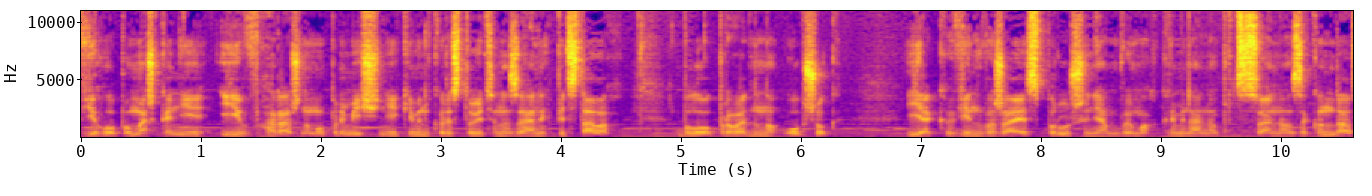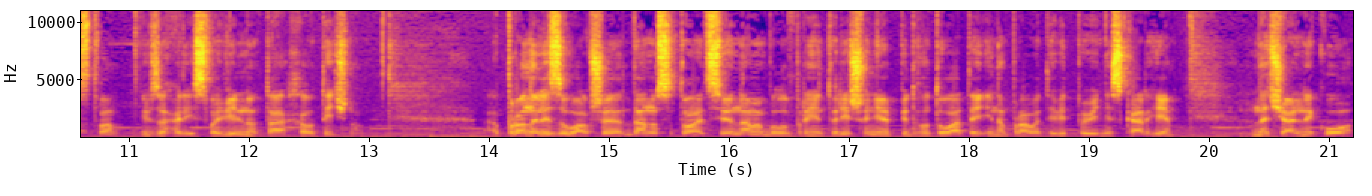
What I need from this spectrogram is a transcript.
в його помешканні і в гаражному приміщенні, яким він користується на загальних підставах, було проведено обшук, як він вважає, з порушенням вимог кримінального процесуального законодавства і взагалі свавільно та хаотично. Проаналізувавши дану ситуацію, нами було прийнято рішення підготувати і направити відповідні скарги начальнику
